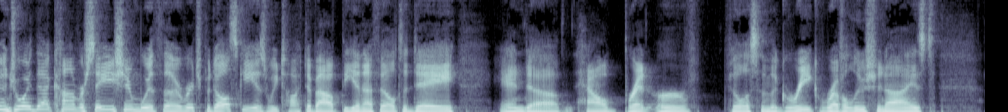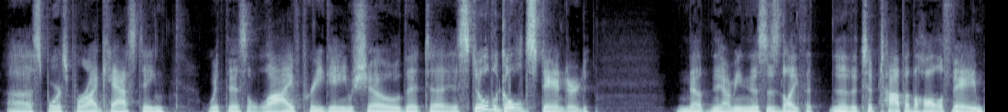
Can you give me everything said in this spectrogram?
You enjoyed that conversation with uh, Rich Podolsky as we talked about the NFL today and uh, how Brent Irv, Phyllis and the Greek revolutionized uh, sports broadcasting with this live pregame show that uh, is still the gold standard. Nothing, I mean, this is like the the tip top of the Hall of Fame,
